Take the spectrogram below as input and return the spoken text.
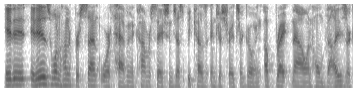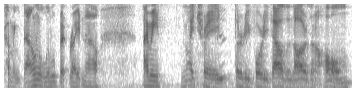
it it it is 100% worth having a conversation just because interest rates are going up right now and home values are coming down a little bit right now. I mean, You might trade thirty, forty thousand dollars on a home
